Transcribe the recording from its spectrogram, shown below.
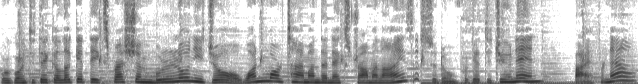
We're going to take a look at the expression 물론이죠 one more time on the next drama lines, so don't forget to tune in. Bye for now.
